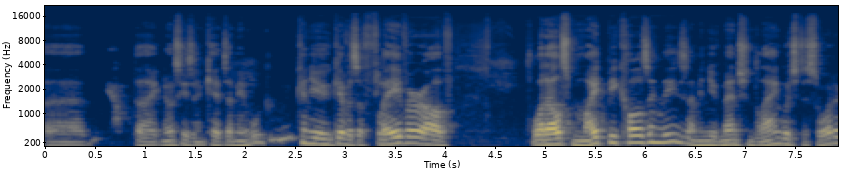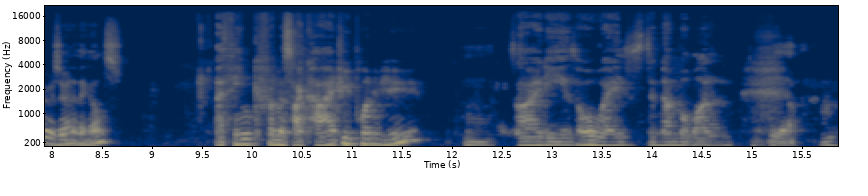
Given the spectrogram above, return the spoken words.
uh, diagnoses in kids. I mean, can you give us a flavor of what else might be causing these? I mean, you've mentioned language disorder. Is there anything else? I think from a psychiatry point of view, mm. anxiety is always the number one yeah. Um,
